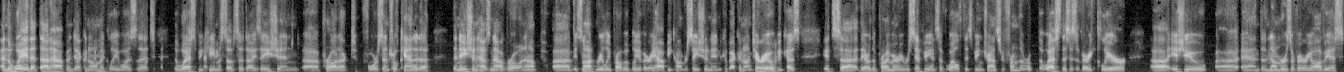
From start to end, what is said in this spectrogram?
And the way that that happened economically was that the West became a subsidization uh, product for central Canada. The nation has now grown up. Uh, it's not really probably a very happy conversation in Quebec and Ontario because it's uh, they're the primary recipients of wealth that's being transferred from the the West. This is a very clear uh, issue, uh, and the numbers are very obvious.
